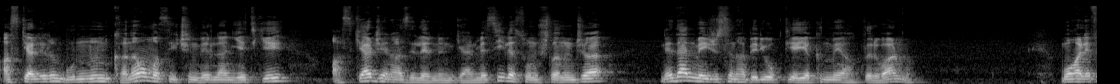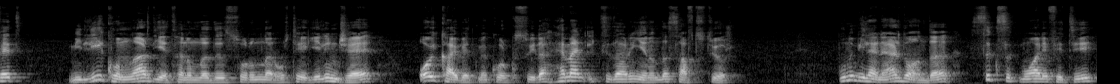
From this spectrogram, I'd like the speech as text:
askerlerin burnunun kanamaması için verilen yetki asker cenazelerinin gelmesiyle sonuçlanınca neden meclisin haberi yok diye yakınmaya hakları var mı? Muhalefet milli konular diye tanımladığı sorunlar ortaya gelince oy kaybetme korkusuyla hemen iktidarın yanında saf tutuyor. Bunu bilen Erdoğan da sık sık muhalefeti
